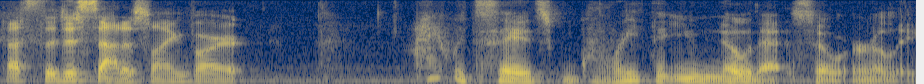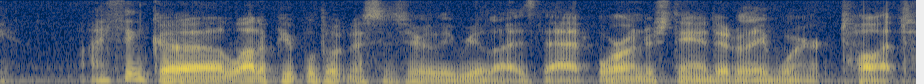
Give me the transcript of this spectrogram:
that's the dissatisfying part. I would say it's great that you know that so early. I think uh, a lot of people don't necessarily realize that or understand it or they weren't taught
